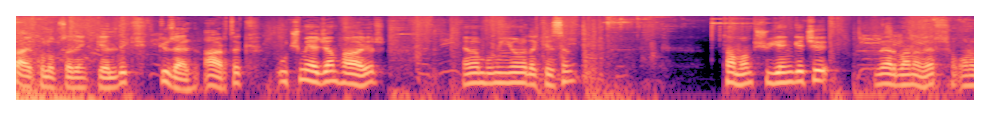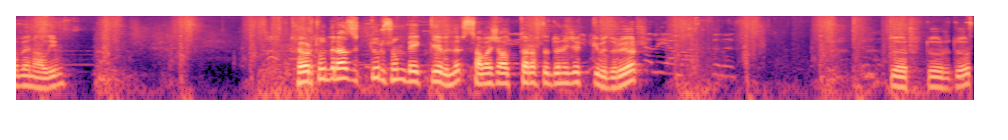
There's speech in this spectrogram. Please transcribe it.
Cyclops'a denk geldik. Güzel. Artık uçmayacağım. Hayır. Hemen bu minyonu da kesin. Tamam şu yengeçi ver bana ver. Onu ben alayım. Turtle birazcık dursun bekleyebilir. Savaş alt tarafta dönecek gibi duruyor. Dur dur dur.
